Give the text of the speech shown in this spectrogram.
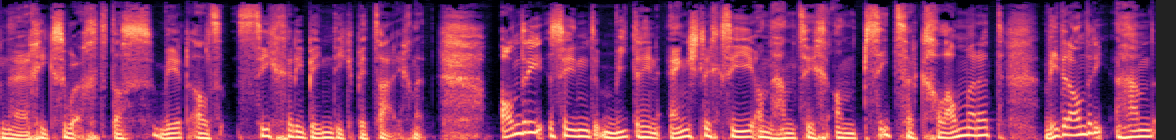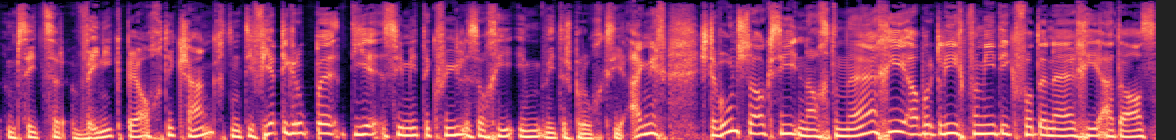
die Nähe gesucht. Das wird als sichere Bindung bezeichnet. Andere sind weiterhin ängstlich und haben sich an Besitzer geklammert. Wieder andere haben dem Besitzer wenig Beachtung geschenkt. Und die vierte Gruppe, die sind mit den Gefühlen so ein im Widerspruch gewesen. Eigentlich ist der Wunsch da gewesen nach der Nähe, aber gleich die Vermeidung von der Nähe, auch das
